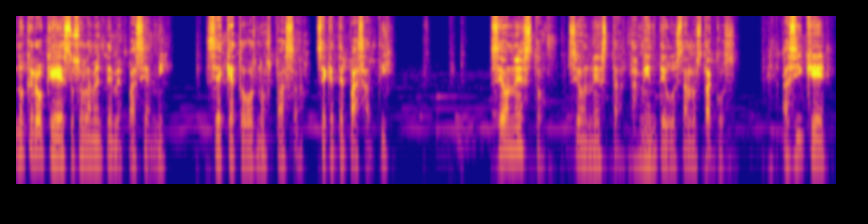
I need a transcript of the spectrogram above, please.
no creo que esto solamente me pase a mí. Sé que a todos nos pasa, sé que te pasa a ti. Sé honesto, sé honesta, también te gustan los tacos. Así que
